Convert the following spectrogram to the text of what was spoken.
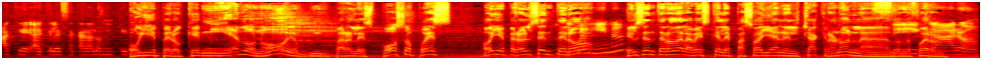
a que, a que le sacara los espíritus. Oye, pero qué miedo, ¿no? Para el esposo, pues. Oye, pero él se enteró. imaginas? Él se enteró de la vez que le pasó allá en el chakra, ¿no? En la sí, donde fueron. claro.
